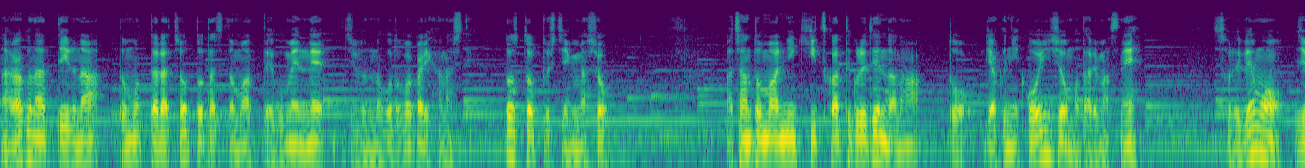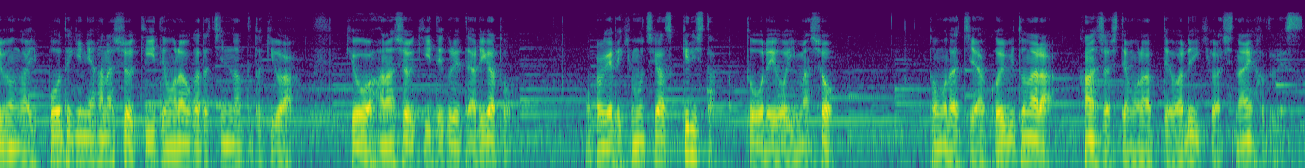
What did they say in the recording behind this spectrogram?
長くなっているなと思ったらちょっと立ち止まってごめんね自分のことばかり話してとストップしてみましょうあちゃんと周りに気使ってくれてんだなと逆に好印象を持たれますねそれでも自分が一方的に話を聞いてもらう形になった時は今日は話を聞いてくれてありがとう。おかげで気持ちがすっきりした。とお礼を言いましょう。友達や恋人なら感謝してもらって悪い気はしないはずです。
